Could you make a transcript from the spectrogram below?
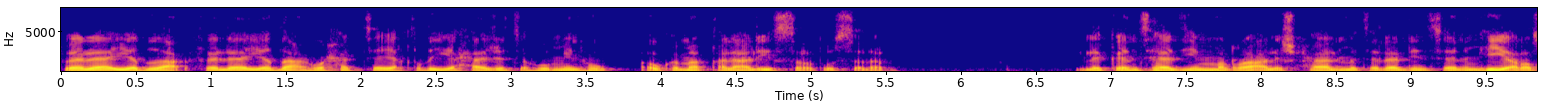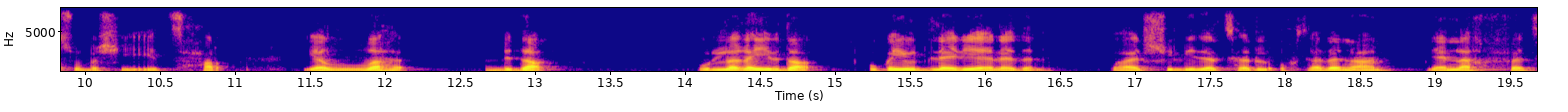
فلا يضع فلا يضعه حتى يقضي حاجته منه أو كما قال عليه الصلاة والسلام. إذا كانت هذه مرة على شحال مثلا الإنسان مهيئ راسو باش يتسحر يلاه بدا ولا غيبدا وكيودل عليها الأذان وهذا الشيء اللي دارت هذه الأخت هذا نعم. لأنها خفات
